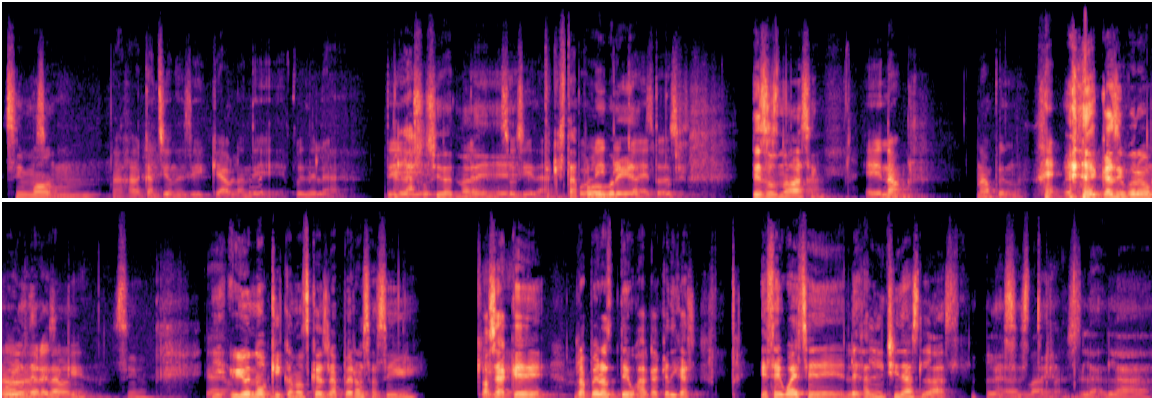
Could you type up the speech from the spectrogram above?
Simón. Son, ajá, canciones de que hablan de, pues, de la... De la sociedad, ¿no? la De- sociedad, de que está política, pobre, de todo eso. De esos no hacen. Eh, no, no, pues no. Casi puro, No, no, sí underground, que- Sí. Claro. Y, y uno que conozcas raperos así. O sea que raperos de Oaxaca que digas, ese güey se le salen chidas las las, Las este, barras. la- la-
